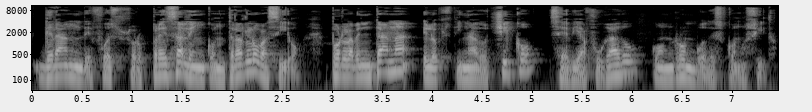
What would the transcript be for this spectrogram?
Grande fue su sorpresa al encontrarlo vacío. Por la ventana el obstinado chico se había fugado con rumbo desconocido.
